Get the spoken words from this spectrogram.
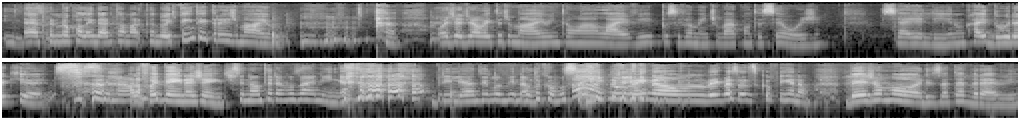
Isso. É, porque no meu calendário tá marcando 83 de maio. hoje é dia 8 de maio, então a live possivelmente vai acontecer hoje. Se a Eli não cai dura aqui antes. Ela foi bem, né, gente? Se não, teremos a Aninha. Brilhando e iluminando como sempre. Não vem não, não vem com essa desculpinha não. Beijo, amores. Até breve.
